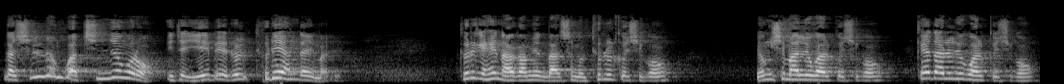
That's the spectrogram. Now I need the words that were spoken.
그러니까 신령과 진정으로 이제 예배를 드려야 한다 이 말이에요. 그렇게 해 나가면 말씀을 들을 것이고 명심하려고 할 것이고 깨달으려고 할 것이고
